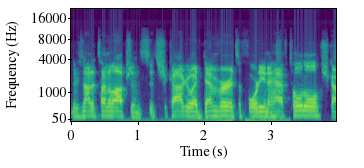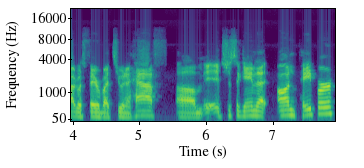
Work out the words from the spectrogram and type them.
there's not a ton of options. It's chicago at denver. It's a 40 and a half total. Chicago's favored by two and a half. Um, it's just a game that on paper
